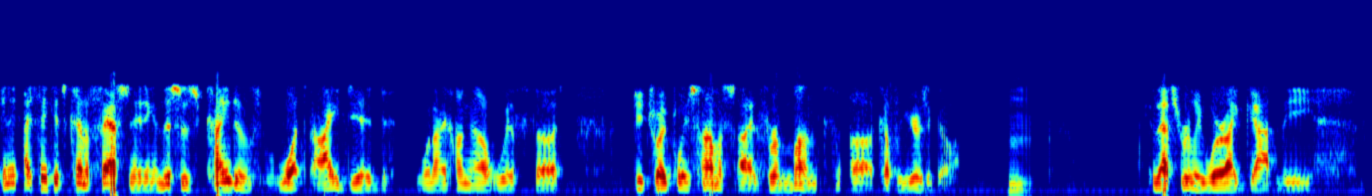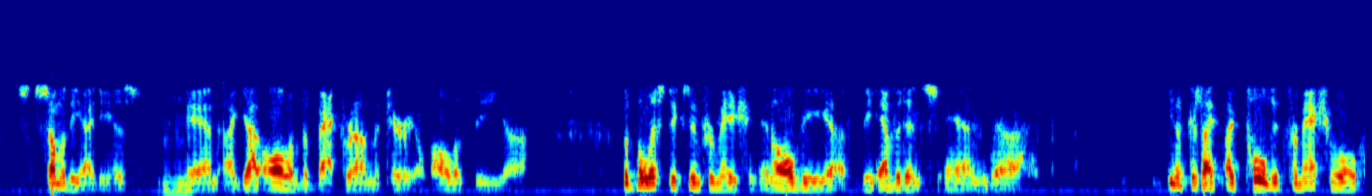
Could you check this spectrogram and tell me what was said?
and I think it's kind of fascinating. And this is kind of what I did when I hung out with uh, Detroit Police Homicide for a month uh, a couple of years ago. Hmm. And that's really where I got the some of the ideas, mm-hmm. and I got all of the background material, all of the uh, the ballistics information, and all the uh, the evidence, and uh, you know, because I, I pulled it from actual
